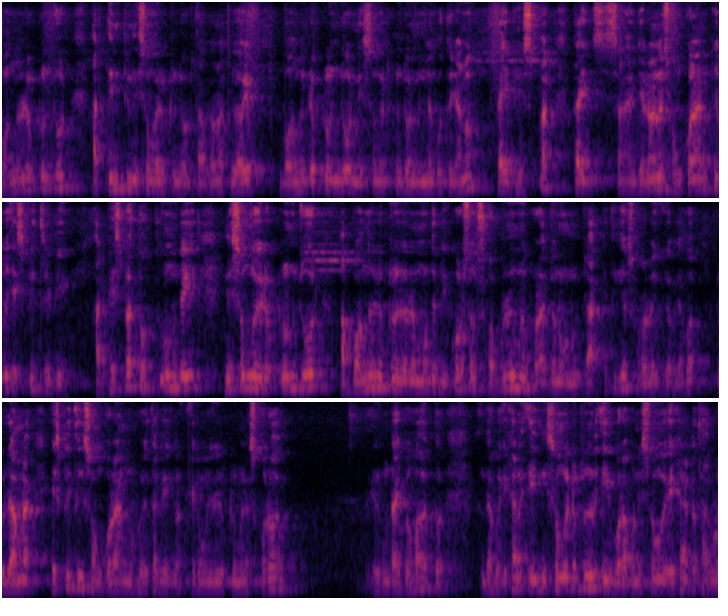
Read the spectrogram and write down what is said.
বন্ধন ইলেকট্রন জোড় আর তিনটি নিঃসঙ্গ ইলেকট্রন জোড়। থাকবে তোমরা কীভাবে বন্ধন ইলেকট্রন জোড়, নিঃসঙ্গ ইলেকট্রন জোড় নির্ণয় করতে জানো? তাই ভেসপার, তাই জেননের সংকলন কী হবে? এসপি থ্রি ডি আর ভেসপার তত্ত্ব অনুযায়ী নিঃসঙ্গ ইলেকট্রন জোর আর বন্ধন ইলেকট্রন জোড়ের মধ্যে বিকর্ষণ সর্বনিম্ন করার জন্য অনুটা আকৃতিকে সরলরৈখিক হবে। দেখো, যদি আমরা এসপি থ্রি সংকলন হয়ে থাকে, এরকম যদি ইলেকট্রন ম্যানেজ করো, এরকম টাইপের হয় তো, দেখো, এখানে এই নিঃসঙ্গ ইলেকট্রন এই বরাবর নিঃসঙ্গ, এখানে একটা থাকল,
